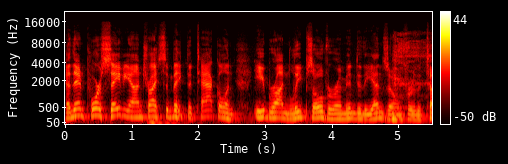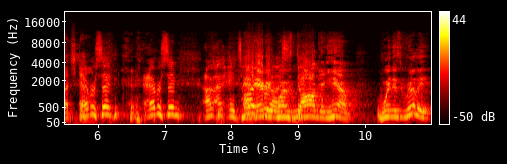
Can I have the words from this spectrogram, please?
And then poor Saivion tries to make the tackle, and Ebron leaps over him into the end zone for the touchdown. Everson, Everson, uh, it's hard and everyone's us. dogging him when it's really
